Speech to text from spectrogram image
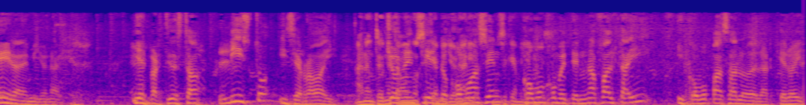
era de millonarios. Y el partido estaba listo y cerrado ahí. Ah, no, yo no entiendo cómo hacen, cómo cometen una falta ahí y cómo pasa lo del arquero ahí.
